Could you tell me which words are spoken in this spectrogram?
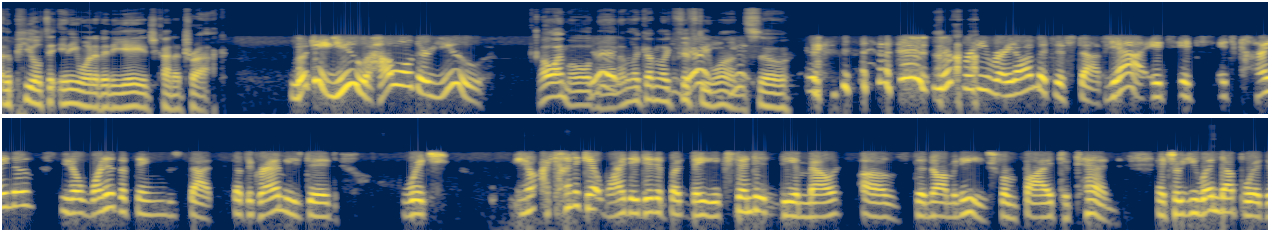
an appeal to anyone of any age kind of track. Look at you. How old are you? Oh, I'm old, you're, man. I'm like I'm like 51, you're, so you're pretty right on with this stuff. Yeah, it's it's it's kind of you know one of the things that that the Grammys did, which you know I kind of get why they did it, but they extended the amount of the nominees from five to ten, and so you end up with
